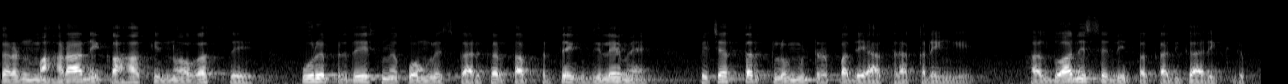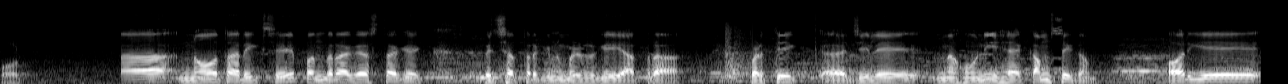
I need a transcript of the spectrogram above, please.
करण महारा ने कहा कि 9 अगस्त से पूरे प्रदेश में कांग्रेस कार्यकर्ता प्रत्येक ज़िले में 75 किलोमीटर पद यात्रा करेंगे। हल्द्वानी से दीपक अधिकारी की रिपोर्ट। नौ तारीख से 15 अगस्त तक एक पिछहत्तर किलोमीटर की यात्रा प्रत्येक ज़िले में होनी है कम से कम। और ये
